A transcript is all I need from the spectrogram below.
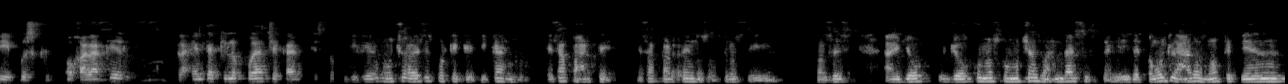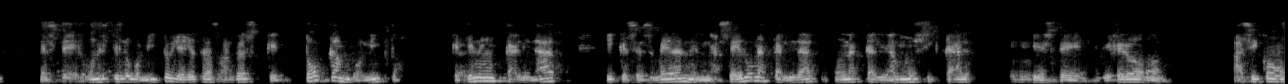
y pues ojalá que la gente aquí lo pueda checar. Esto difiere mucho a veces porque critican esa parte, esa parte de nosotros. Y entonces, yo, yo conozco muchas bandas este, y de todos lados, ¿no? Que tienen este, un estilo bonito y hay otras bandas que tocan bonito, que tienen calidad y que se esmeran en hacer una calidad, una calidad musical. Este, dijeron, así como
